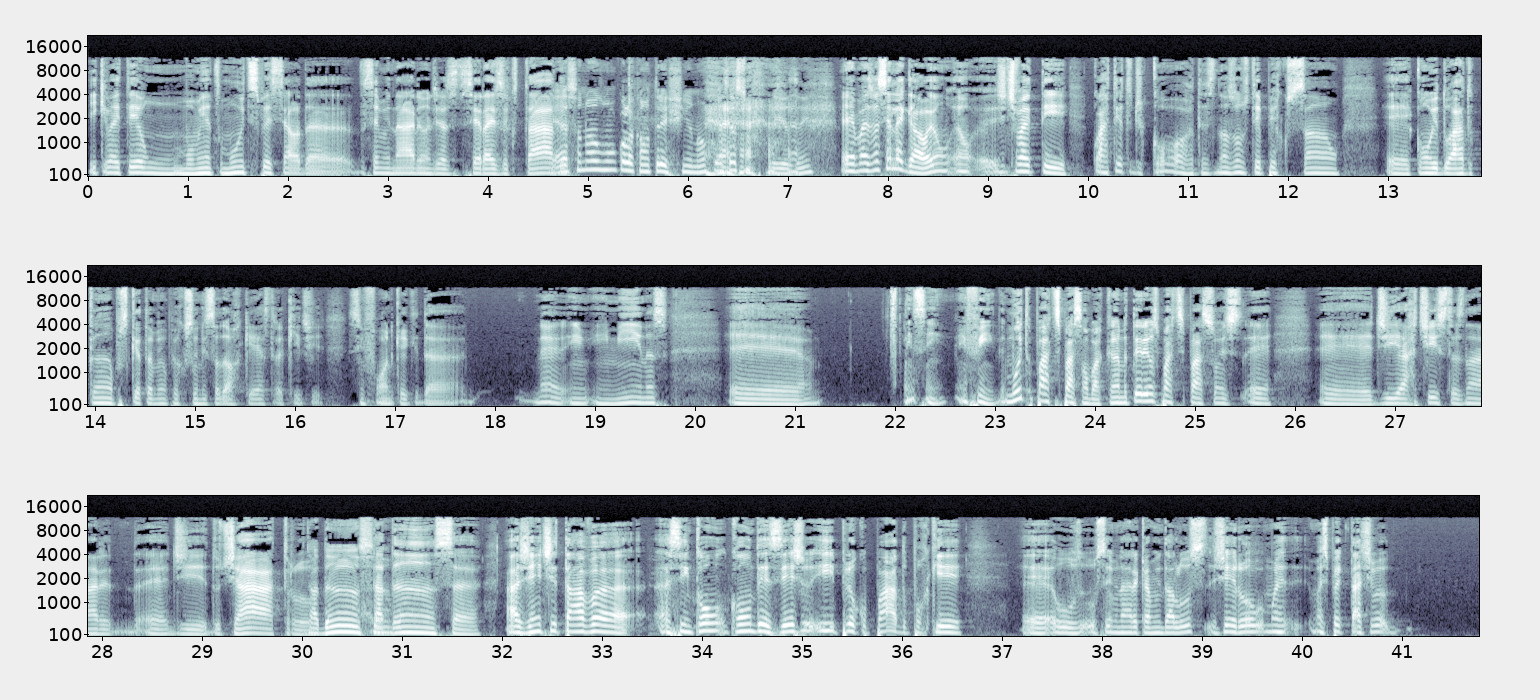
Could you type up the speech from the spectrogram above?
e que vai ter um momento muito especial da, do seminário onde será executado. Essa nós vamos colocar um trechinho não, porque essa é surpresa, hein? É, mas vai ser legal. É um- é um- a gente vai ter quarteto de cordas, nós vamos ter percussão é, com o Eduardo Campos, que é também um percussionista da orquestra aqui de sinfônica aqui da, né, em, em Minas. É, enfim, enfim, muita participação bacana. Teremos participações é, é, de artistas na área é, de, do teatro, Da dança. da dança. A gente estava assim com, com o desejo e preocupado porque é, o, o seminário Caminho da Luz gerou uma, uma expectativa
